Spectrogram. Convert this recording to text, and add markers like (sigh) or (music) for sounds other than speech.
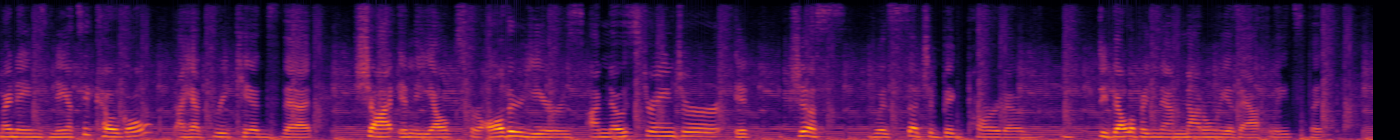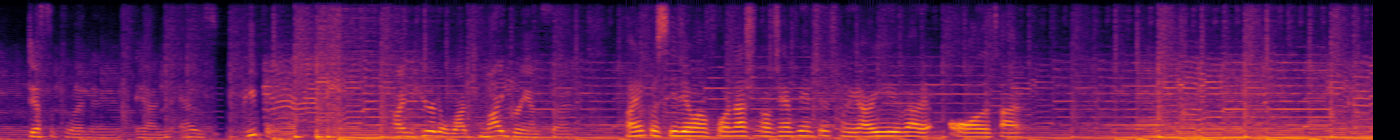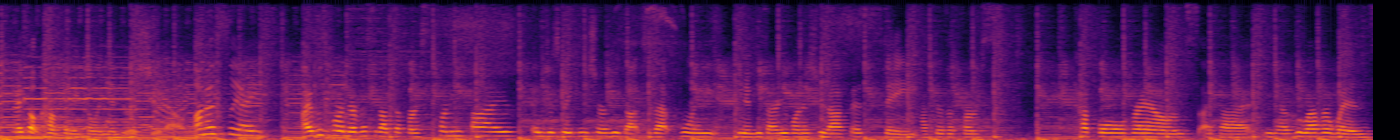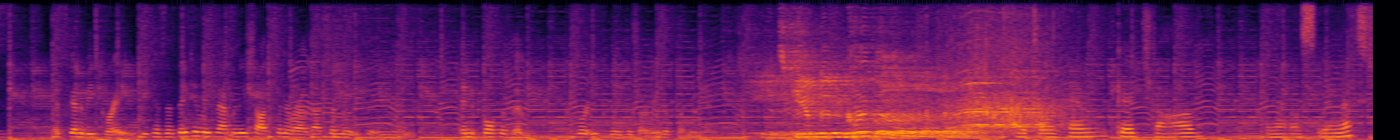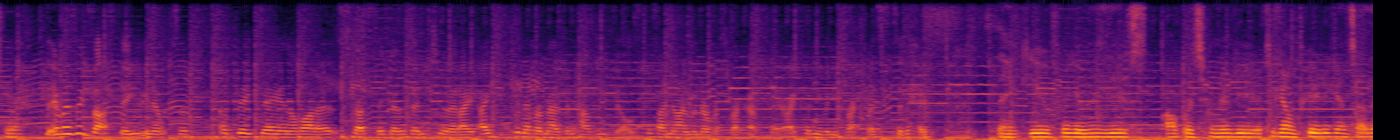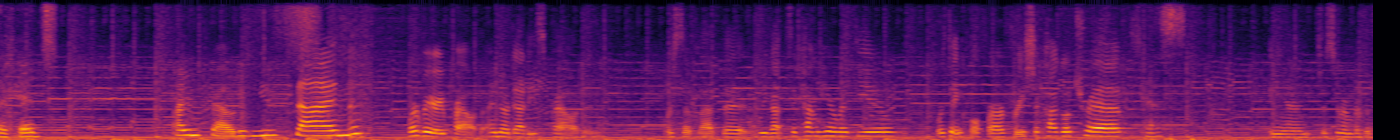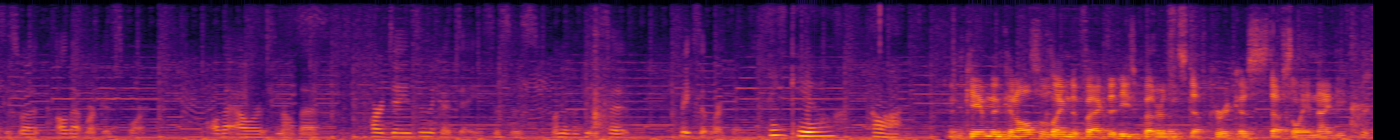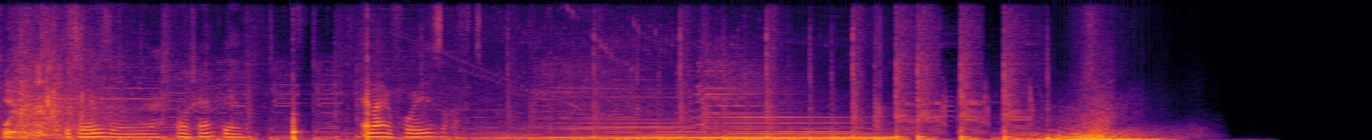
My name's Nancy Kogel. I had three kids that shot in the Elks for all their years. I'm no stranger. It just was such a big part of developing them not only as athletes but discipline and, and as people. I'm here to watch my grandson. My uncle CJ won four national championships. We argue about it all the time. I felt confident going into a shootout. Honestly, I, I was more nervous about the first 25 and just making sure he got to that point. You know, he's already won a shoot-off at state. After the first couple rounds, I thought, you know, whoever wins, it's going to be great because if they can make that many shots in a row, that's amazing. And, and both of them were equally deserving of winning it. It's Camden Kruger. I told him, good job, and that I'll see him next year. It was exhausting, you know, it's a, a big day and a lot of stress that goes into it. I, I can never imagine how he feels because I know I'm a nervous wreck up there. I couldn't even eat breakfast (laughs) today. Thank you for giving me this opportunity to compete against other kids. I'm proud of you, son. We're very proud. I know Daddy's proud, and we're so glad that we got to come here with you. We're thankful for our free Chicago trip. Yes. And just remember this is what all that work is for. All the hours and all the hard days and the good days. This is one of the things that makes it worth it. Thank you a lot. And Camden can also claim the fact that he's better than Steph Curry because Steph's only a 90 quick. It's amazing, I'm the national champion. And I have four years left.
